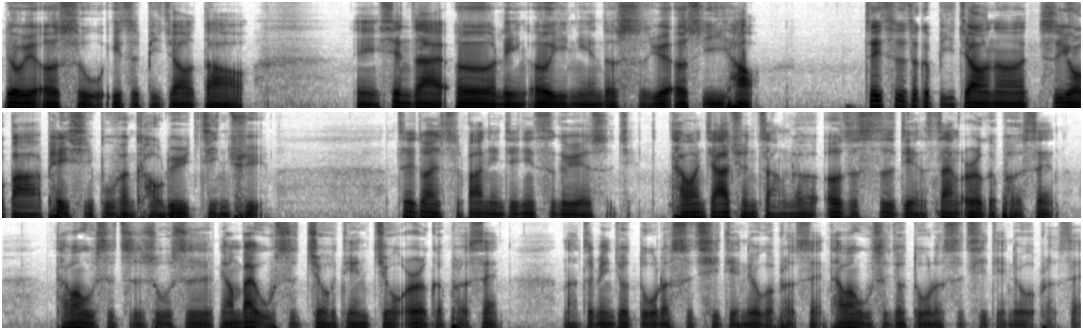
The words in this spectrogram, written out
六月二十五一直比较到诶现在二零二一年的十月二十一号。这次这个比较呢是有把配息部分考虑进去。这段十八年接近四个月的时间。台湾加权涨了二十四点三二个 percent，台湾五十指数是两百五十九点九二个 percent，那这边就多了十七点六个 percent，台湾五十就多了十七点六个 percent。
